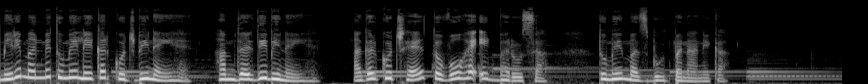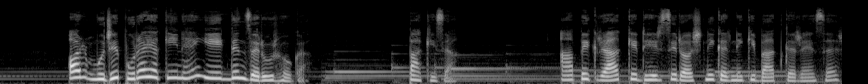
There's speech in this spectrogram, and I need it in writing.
मेरे मन में तुम्हें लेकर कुछ भी नहीं है, हमदर्दी भी नहीं है, अगर कुछ है तो वो है एक भरोसा, तुम्हें मज़बूत बनाने का। और मुझे पूरा यकीन है ये एक दिन ज़रूर होगा। पाकिजा, आप एक राग के ढेर से रोशनी करने की बात कर रहे हैं, सर?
